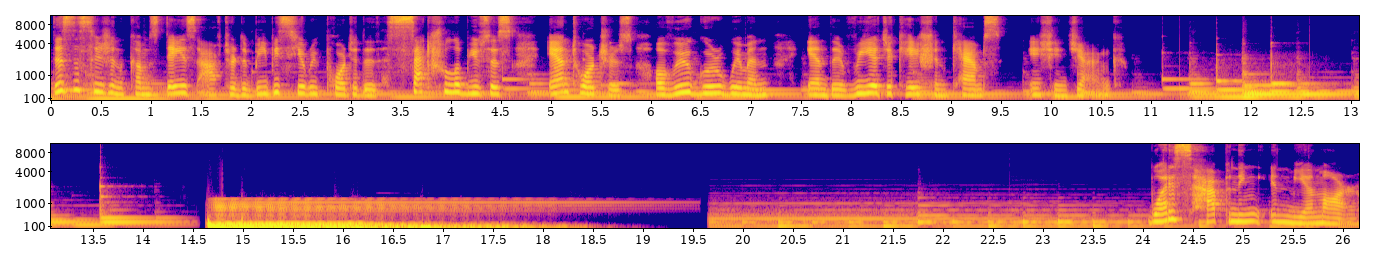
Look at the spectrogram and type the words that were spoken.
This decision comes days after the BBC reported the sexual abuses and tortures of Uyghur women in the re education camps in Xinjiang. what is happening in Myanmar.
